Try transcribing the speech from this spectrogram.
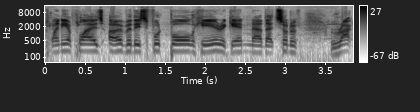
plenty of players over this football here. Again, uh, that sort of ruck,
